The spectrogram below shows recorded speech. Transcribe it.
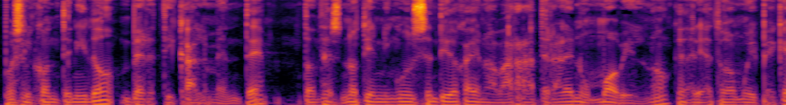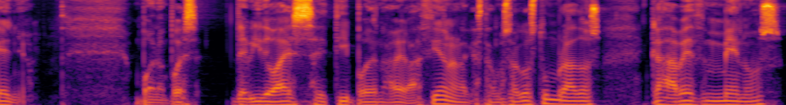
pues, el contenido verticalmente. Entonces no tiene ningún sentido que haya una barra lateral en un móvil, ¿no? Quedaría todo muy pequeño. Bueno, pues debido a ese tipo de navegación a la que estamos acostumbrados, cada vez menos,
